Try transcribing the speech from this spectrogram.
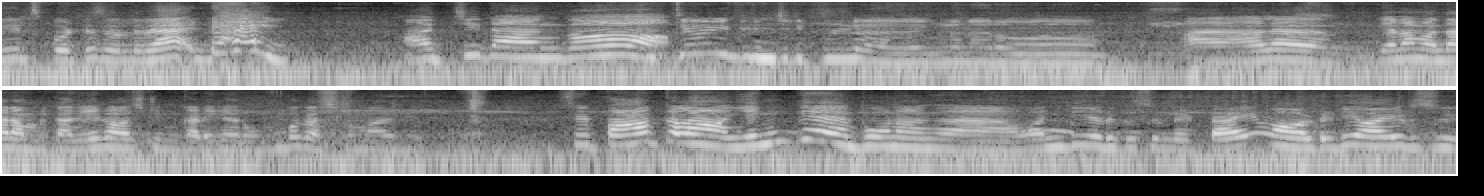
ரீல்ஸ் போட்டு சொல்லுவேன். டேய் அச்சி தேடிட்டு இருந்துச்சு புள்ள இவ்வளோ நேரம். அதனால ஏன்னா வந்தா நம்மளுக்கு அதே காஸ்டியூம் கிடைக்க ரொம்ப கஷ்டமா இருக்கு. சரி பார்க்கலாம். எங்க போனாங்க? வண்டி எடுக்க சொல்லி. டைம் ஆல்ரெடி ஆயிடுச்சு.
